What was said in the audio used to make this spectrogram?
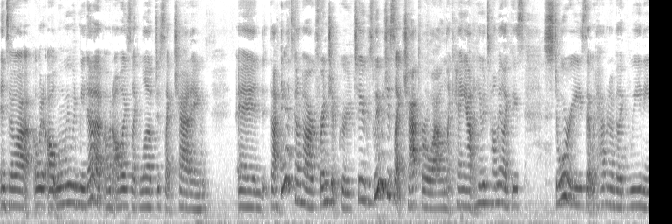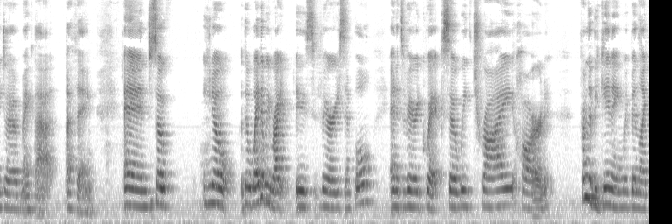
and so I, would when we would meet up, I would always like love just like chatting, and I think that's kind of how our friendship grew too, because we would just like chat for a while and like hang out, and he would tell me like these stories that would happen. I'd be like, we need to make that a thing, and so you know, the way that we write is very simple and it's very quick. So we try hard from the beginning. We've been like,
